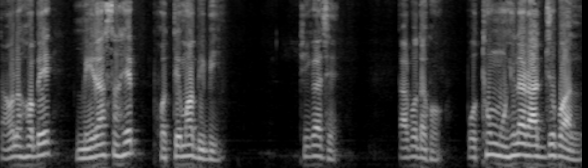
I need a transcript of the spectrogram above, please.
তাহলে হবে মীরা সাহেব ফতেমা বিবি। ঠিক আছে? তারপর দেখো, প্রথম মহিলা রাজ্যপাল।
